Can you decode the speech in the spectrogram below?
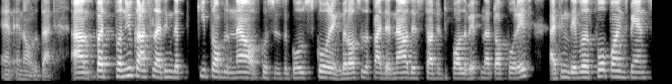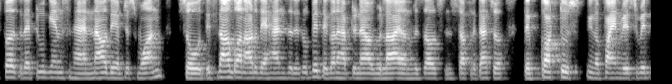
and, and all of that. Um, but for Newcastle, I think the key problem now, of course, is the goal scoring, but also the fact that now they've started to fall away from that top four race. I think they were four points behind Spurs, but they're two games in hand. Now they have just won. So it's now gone out of their hands a little bit. They're going to have to now rely on results and stuff like that. So they've got to, you know, find ways to win.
